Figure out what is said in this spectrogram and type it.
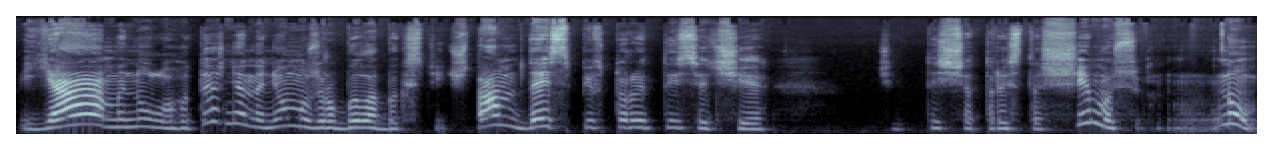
Я минулого тижня на ньому зробила бекстіч. Там десь півтори тисячі чи 1300 з чимось. Ну,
